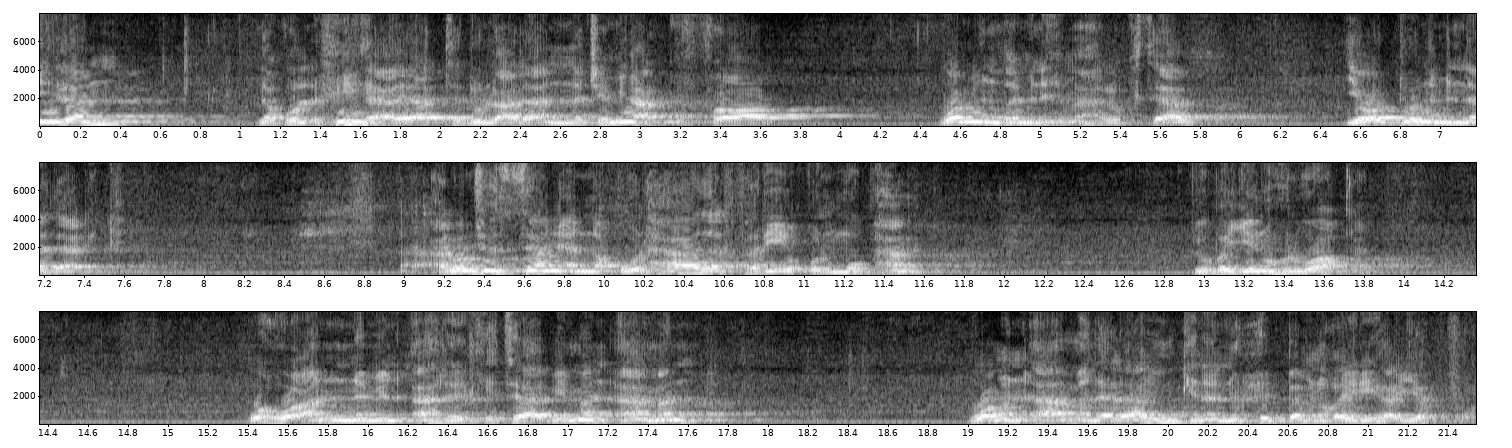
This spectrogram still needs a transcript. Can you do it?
إذا نقول فيه آيات تدل على أن جميع الكفار ومن ضمنهم أهل الكتاب يودون منا ذلك. الوجه الثاني أن نقول هذا الفريق المبهم يبينه الواقع. وهو أن من أهل الكتاب من آمن ومن آمن لا يمكن أن يحب من غيره أن يكفر.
